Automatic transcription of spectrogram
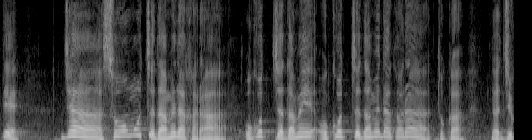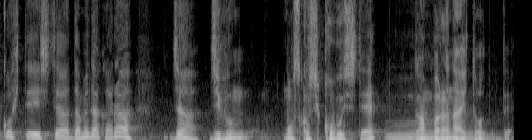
でじゃあそう思っちゃだめだから怒っちゃだめ怒っちゃだめだからとか自己否定しちゃだめだからじゃあ自分もう少し鼓舞してうん。頑張らないとって、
